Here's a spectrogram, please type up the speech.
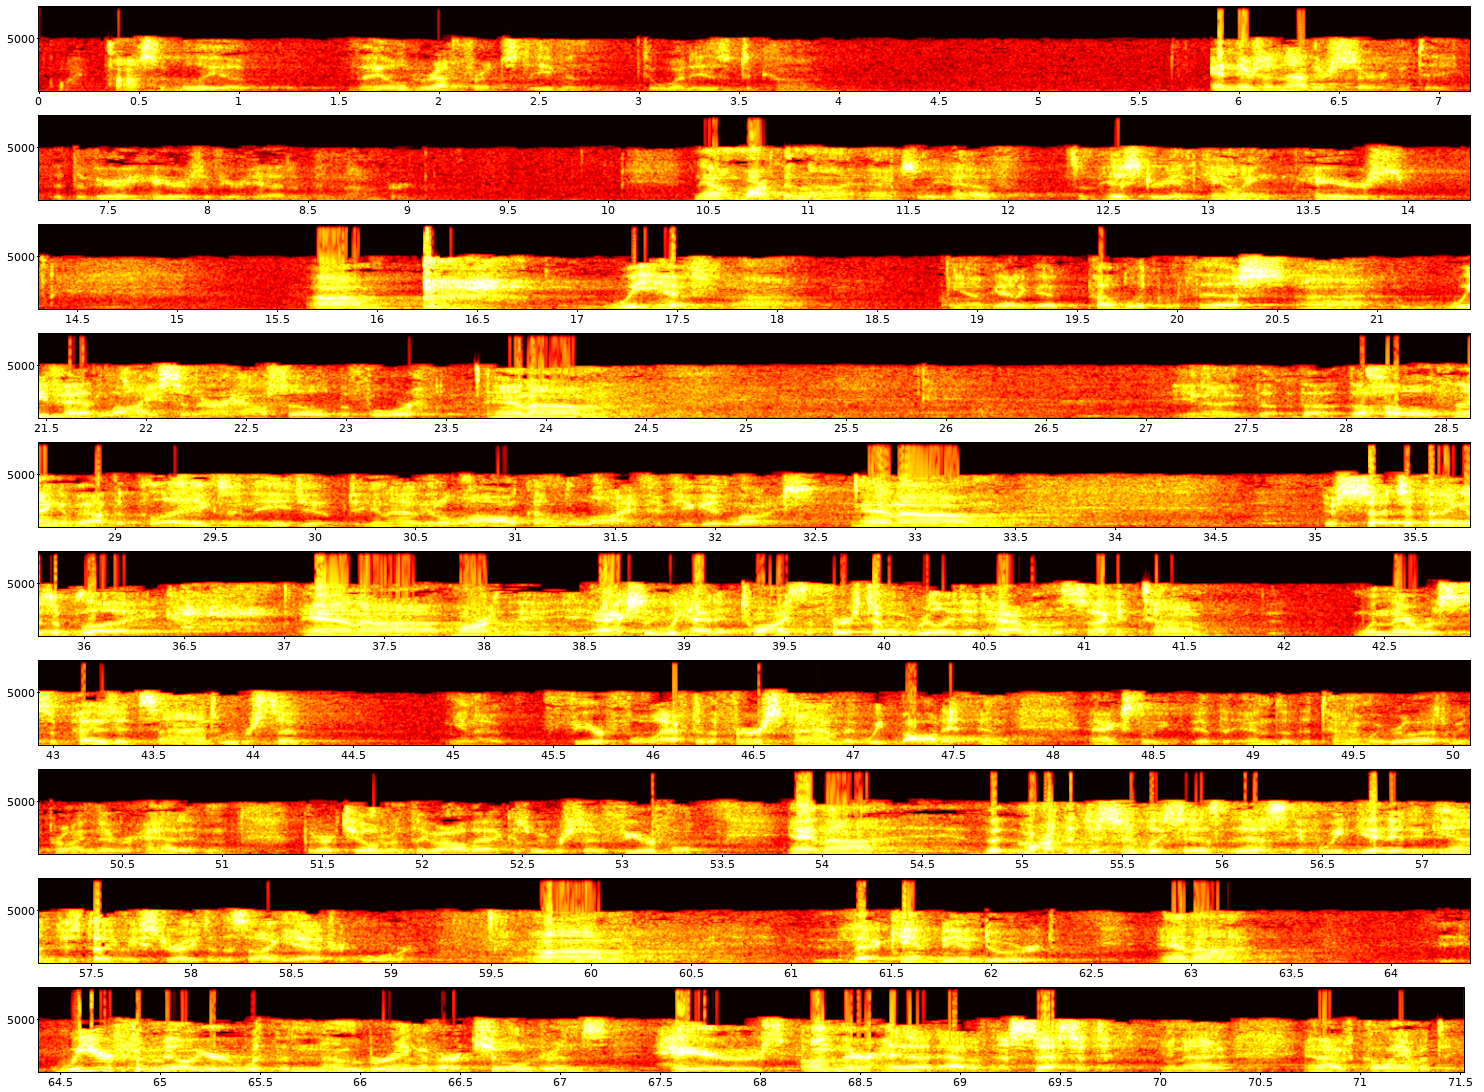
quite possibly a veiled reference even to what is to come. And there's another certainty that the very hairs of your head have been numbered. Now, Martha and I actually have some history in counting hairs. Um, we have, uh, you know, got to go public with this. Uh, we've had lice in our household before, and um, you know, the, the the whole thing about the plagues in Egypt, you know, it'll all come to life if you get lice, and um, there's such a thing as a plague. And uh, Martha, actually, we had it twice. The first time we really did have them. The second time, when there was supposed signs, we were so, you know, fearful after the first time that we bought it. And actually, at the end of the time, we realized we'd probably never had it, and put our children through all that because we were so fearful. And uh, but Martha just simply says this: If we get it again, just take me straight to the psychiatric ward. Um, that can't be endured. And uh, we are familiar with the numbering of our children's hairs on their head out of necessity, you know, and out of calamity.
